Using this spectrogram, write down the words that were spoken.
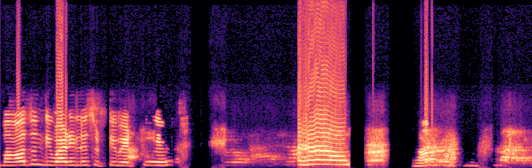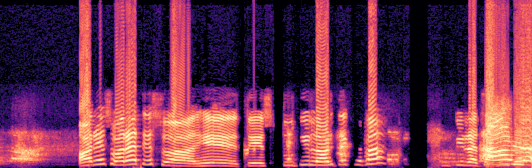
मग अजून दिवाळीला सुट्टी भेटते हो. हा. अरे स्वरा ते स्व- हे ते स्तुती लढते का? स्तुतीला हो, चांगली ल-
